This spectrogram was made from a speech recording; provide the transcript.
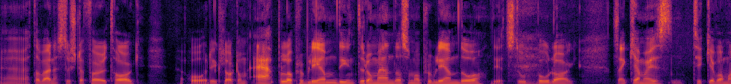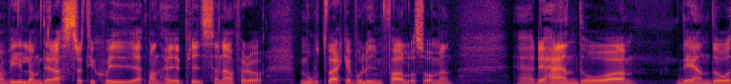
eh, ett av världens största företag. Och det är klart om Apple har problem, det är inte de enda som har problem då. Det är ett stort bolag. Sen kan man ju tycka vad man vill om deras strategi, att man höjer priserna för att motverka volymfall och så. Men eh, det här ändå, det är ändå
